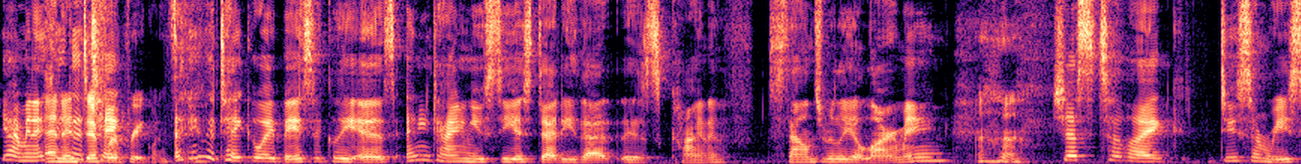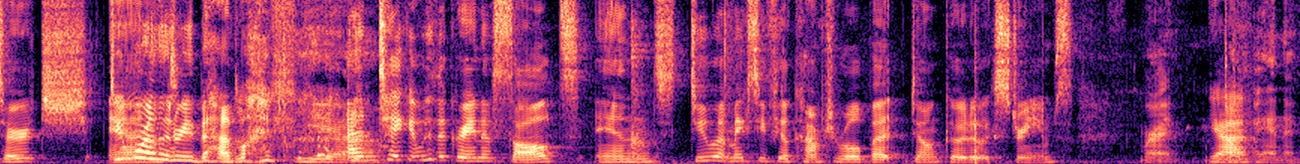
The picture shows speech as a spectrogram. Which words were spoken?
Yeah, I mean, I And think a different take- frequency. I think the takeaway basically is anytime you see a study that is kind of sounds really alarming, just to like do some research. Do more than read the headline. Yeah. and take it with a grain of salt and do what makes you feel comfortable, but don't go to extremes. right. Yeah. Don't panic.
